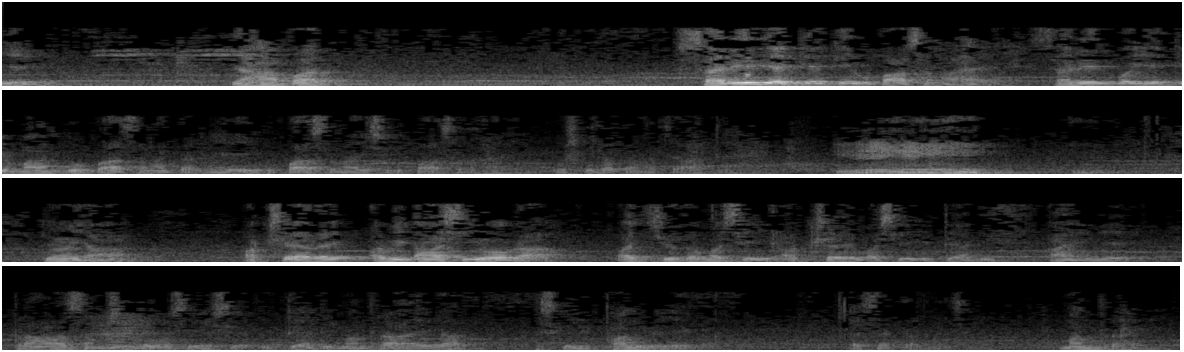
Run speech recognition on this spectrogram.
ये यहाँ पर शरीर यज्ञ की उपासना है। शरीर को यज्ञ मान के उपासना करनी है। एक उपासना ऐसी उपासना है। उसको बताना चाहते हैं। क्यों यहाँ? अक्षय अविनाशी होगा। अच्युतमसी, अक्षयमसी इत्यादि आएँगे। प्राण संसितमसी इत्यादि मंत्र आएगा। इसके लिए फल मिलेगा। ऐसा करना चाहिए। मंत्र है।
